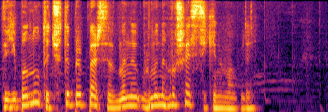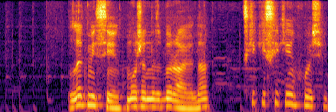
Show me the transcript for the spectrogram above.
Ти їбанута, чого ти приперся? В мене, в мене грошей стільки нема, блядь. Let me think, може не збираю, да? Скільки, скільки він хоче?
